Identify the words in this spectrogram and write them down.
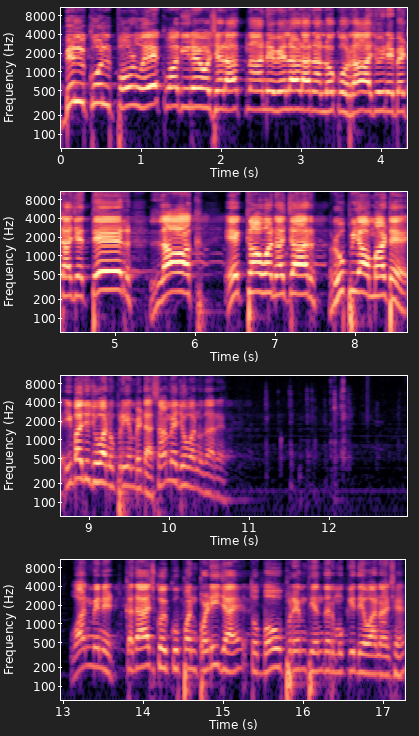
બિલકુલ પોણો એક વાગી રહ્યો છે રાતના અને વેલાડાના લોકો રાહ જોઈને બેઠા છે. તેર લાખ એકાવન હજાર રૂપિયા માટે. એ બાજુ જોવાનું, પ્રિયમ બેટા, સામે જોવાનું તારે. વન મિનિટ કદાચ કોઈ કૂપન પડી જાય તો બહુ પ્રેમથી અંદર મૂકી દેવાના છે.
